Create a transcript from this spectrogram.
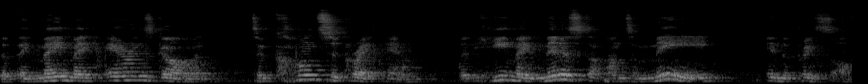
that they may make Aaron's garment to consecrate him, that he may minister unto me in the priest's office.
